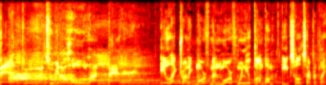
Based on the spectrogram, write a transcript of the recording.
bad dudes who get a whole lot badder. Electronic Morphmen morph when you pump them. Each sold separately.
